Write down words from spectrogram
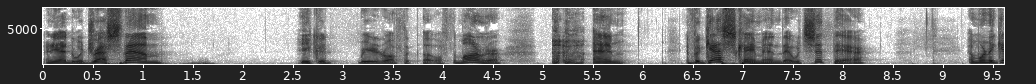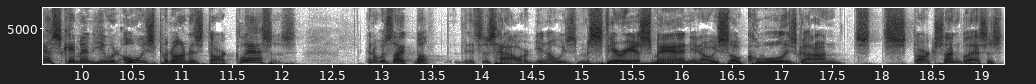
and he had to address them, he could read it off the uh, off the monitor. and if a guest came in, they would sit there. And when a guest came in, he would always put on his dark glasses. And it was like, well, this is Howard. You know, he's a mysterious man. You know, he's so cool. He's got on dark sunglasses.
